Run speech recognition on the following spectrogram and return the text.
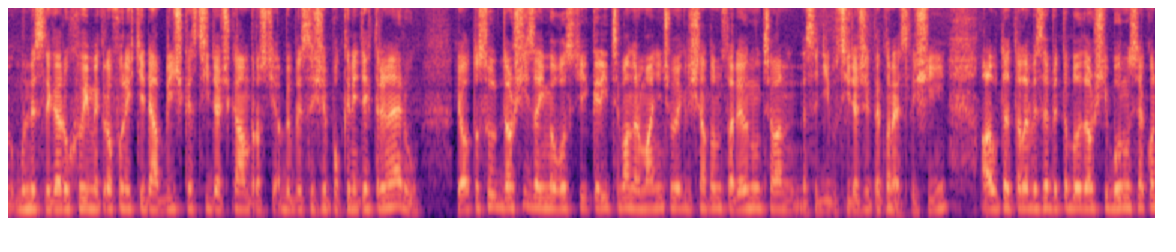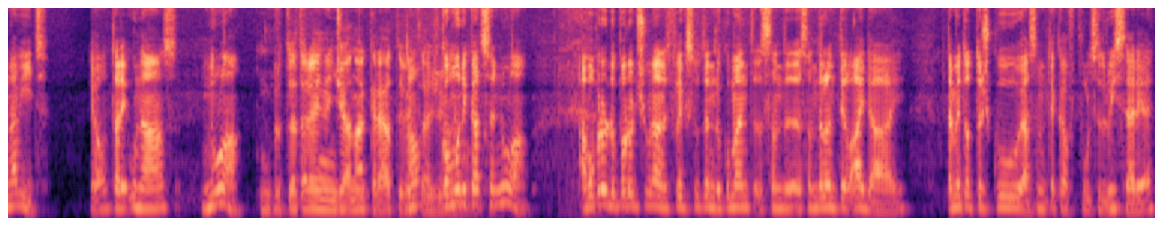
Uh, Bundesliga ruchový mikrofony chtějí dát blíž ke střídačkám, prostě, aby byly slyšet pokyny těch trenérů. Jo, to jsou další zajímavosti, které třeba normálně člověk, když na tom stadionu třeba nesedí u střídaček, tak to neslyší, ale u té televize by to byl další bonus jako navíc. Jo, tady u nás nula. Protože tady není žádná kreativita. No, že komunikace nula. A opravdu doporučuji na Netflixu ten dokument Sunderland Till I Die. Tam je to trošku, já jsem teďka v půlce druhé série,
